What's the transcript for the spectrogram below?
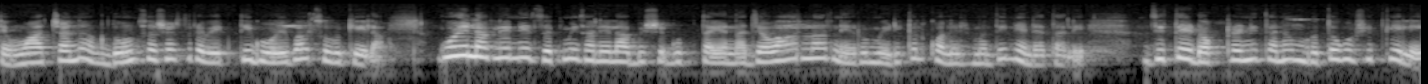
तेव्हा अचानक दोन सशस्त्र व्यक्ती गोळीबार सुरू केला. गोळी लागल्याने जखमी झालेला अभिषेक गुप्ता यांना जवाहरलाल नेहरू मेडिकल कॉलेजमध्ये नेण्यात आले जिथे डॉक्टरांनी त्यांना मृत घोषित केले.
